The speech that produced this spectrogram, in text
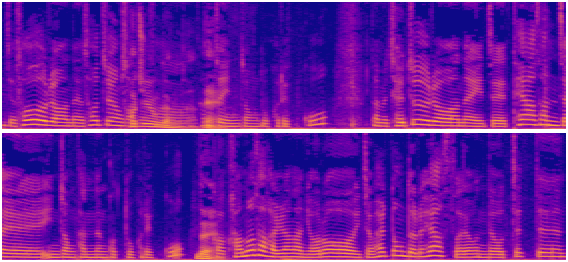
이제 서울의원의 서지훈 간호사, 서지훈 간호사. 산재 네. 인정도 그랬고 그다음에 제주의료원의 이제 태아 산재 인정 받는 것도 그랬고 네. 그러니까 간호사 관련한 여러 이제 활동들을 해왔어요. 근데 어쨌든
